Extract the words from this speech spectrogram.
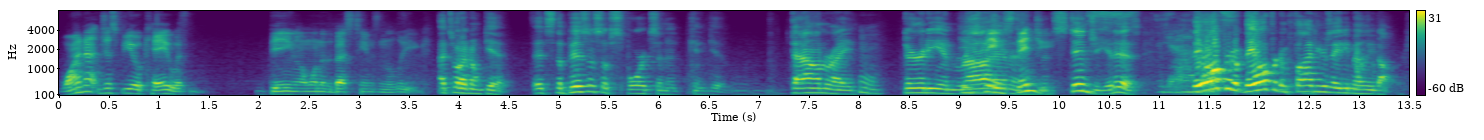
Why not just be okay with being on one of the best teams in the league? That's what I don't get. It's the business of sports, and it can get downright Hmm. dirty and He's rotten. being and stingy. stingy, it is. Yeah. They that's- offered him. They offered him five years, eighty million dollars.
